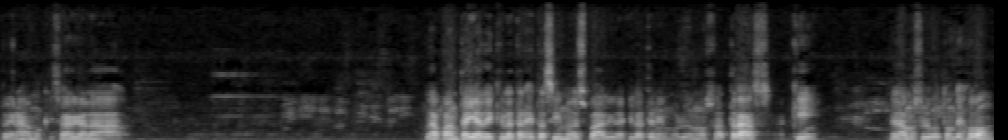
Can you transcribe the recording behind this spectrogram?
Esperamos que salga la la pantalla de que la tarjeta SIM no es válida. Aquí la tenemos. Lo vemos atrás aquí. Le damos el botón de home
